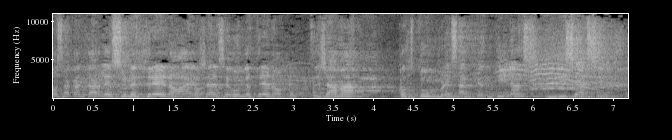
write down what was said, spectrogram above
vamos a cantarles un estreno, eh, ya el segundo estreno. Se llama Costumbres Argentinas y dice así.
